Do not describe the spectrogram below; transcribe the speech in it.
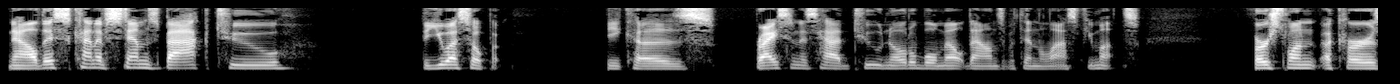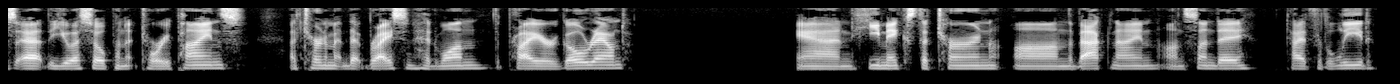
Now, this kind of stems back to the U.S. Open because Bryson has had two notable meltdowns within the last few months. First one occurs at the U.S. Open at Torrey Pines, a tournament that Bryson had won the prior go round and he makes the turn on the back nine on Sunday, tied for the lead.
